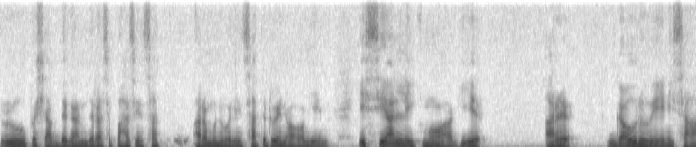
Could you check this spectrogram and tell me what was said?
රූප ශබ්ද ගන්ධ රස පහසින් සත් අරමුණු වලින් සතුටු වෙනවා වගේම ඒ සියල්ල ඉක්මවා ගිය අර ගෞරවේ නිසා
